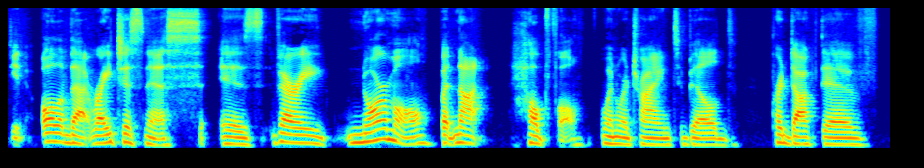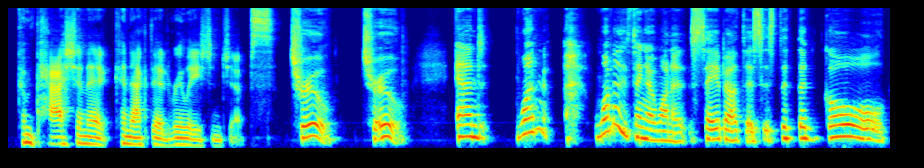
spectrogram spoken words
you know, all of that righteousness is very normal, but not helpful when we're trying to build productive, compassionate, connected relationships. True, true. And one one other thing I want to say about this is that the goal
